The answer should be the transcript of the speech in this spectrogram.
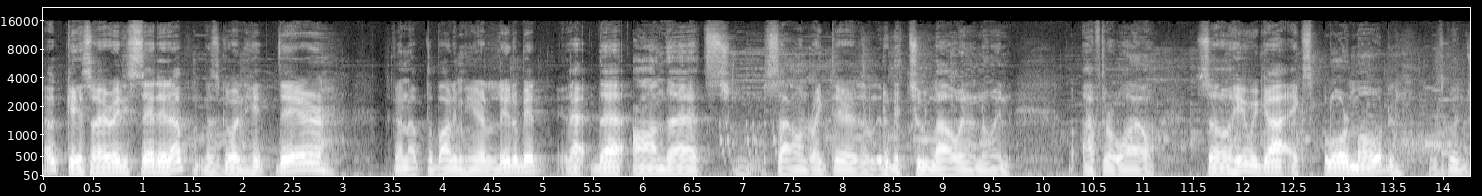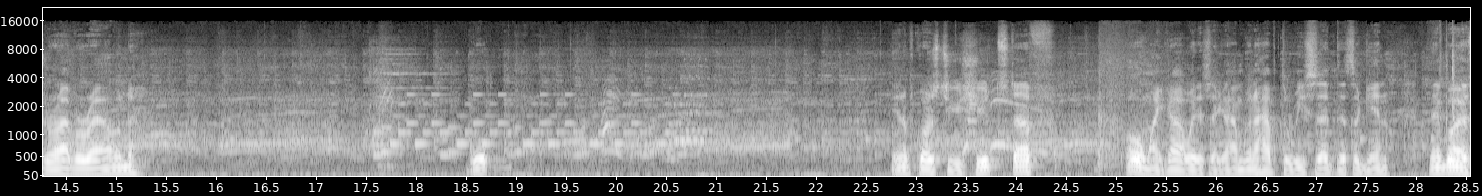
Okay so i already set it up. Let's go and hit there. It's going up the bottom here a little bit. That that on that sound right there is a little bit too loud and annoying after a while. So here we got explore mode. Let's go and drive around. Whoa. And of course to shoot stuff. Oh my god, wait a second. I'm gonna have to reset this again. Then I'm gonna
